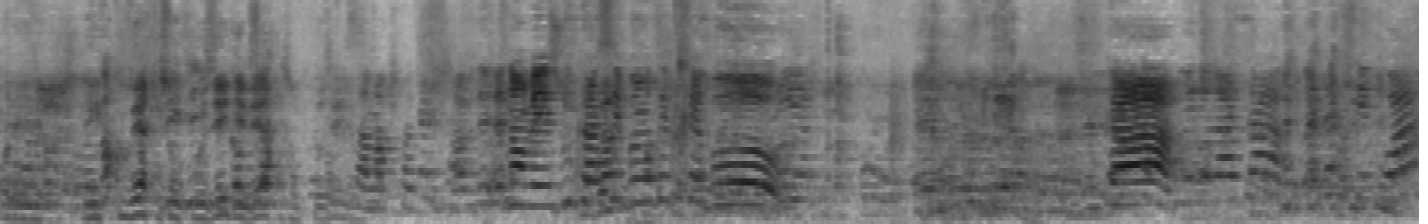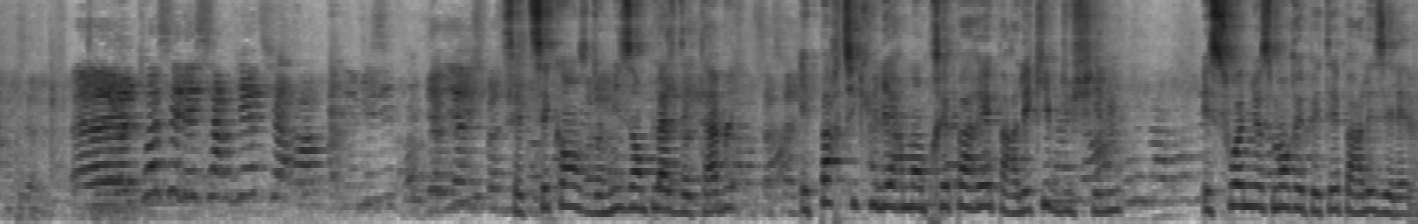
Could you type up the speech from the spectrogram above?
Pour les, les couverts qui sont posés, des verres qui sont posés. Ça marche pas plus. Euh, Non mais Zuka, c'est bon, t'es très beau. Zuka. Euh, toi c'est les serviettes, Yara. Cette séquence de mise en place des tables est particulièrement préparée par l'équipe du film et soigneusement répétée par les élèves.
